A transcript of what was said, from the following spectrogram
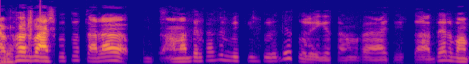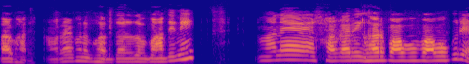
এক ঘর বাস করতো তারা আমাদের কাছে বিক্রি করে দিয়ে চলে গেছে। আমরা আছি তাদের বাঁধা ঘরে। আমরা এখন ঘর দরজা বাঁধিনি। মানে সরকারি ঘর পাবো পাবো করে।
